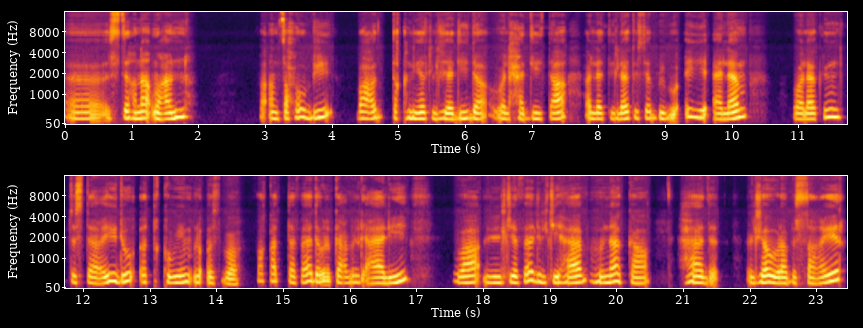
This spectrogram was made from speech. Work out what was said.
آه، استغناء عنه. فأنصح ببعض التقنيات الجديدة والحديثة التي لا تسبب أي ألم ولكن تستعيد تقويم الأصبع فقط تفادوا الكعب العالي وللتفادي الالتهاب هناك هذا الجورب الصغير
